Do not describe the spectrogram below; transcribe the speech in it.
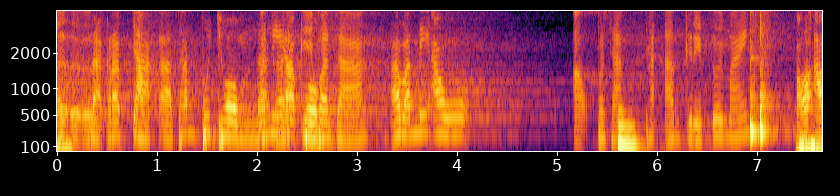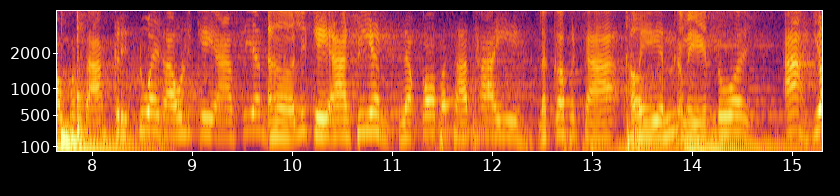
เออเออเออ นะครับจากอ่าท่านผู้ชมวันะนนี้ครัเอาบกี่ผมภาษา อะวันนี้เอาเอาภาษาอังกฤษด้วยไหม เอาเอาภาษาอังกฤษด้วยเราลิเกอาเซียน เออ ลิเกอาเซียน แล้วก็ภาษาไทย แล้วก็ภาษาเขมร เขมรด้วย อะย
